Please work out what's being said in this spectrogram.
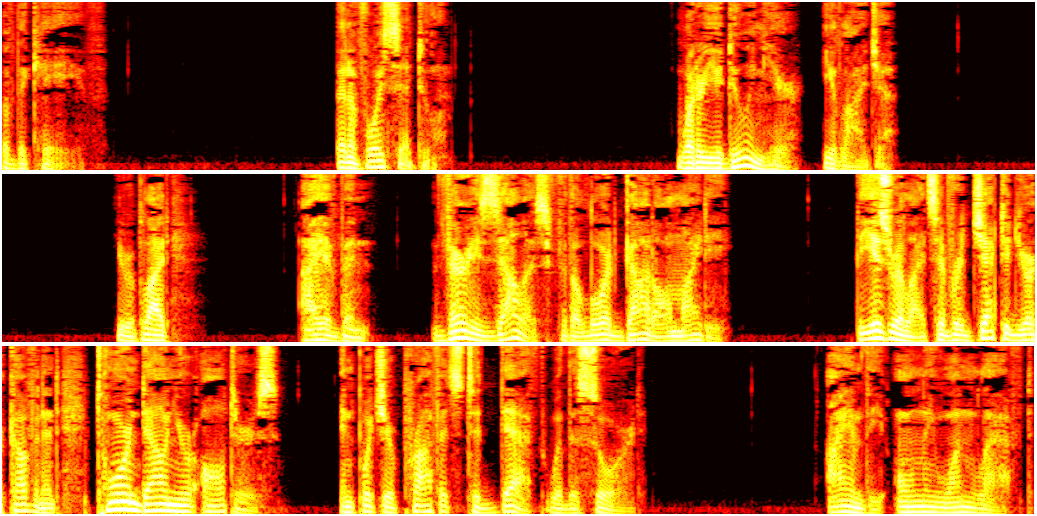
of the cave. Then a voice said to him what are you doing here elijah? He replied i have been very zealous for the lord god almighty. The israelites have rejected your covenant torn down your altars and put your prophets to death with the sword. I am the only one left.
